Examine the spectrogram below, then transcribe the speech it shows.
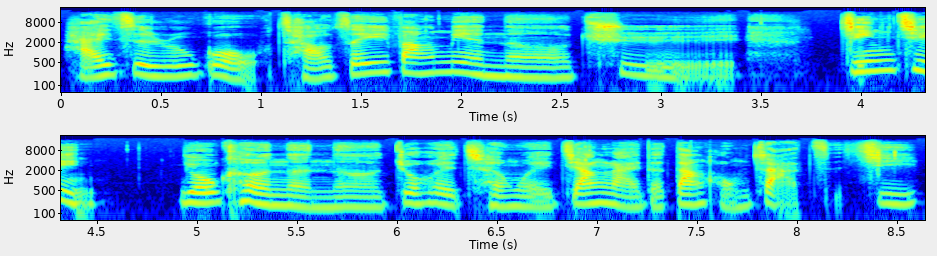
孩子如果朝这一方面呢去精进。有可能呢，就会成为将来的当红炸子鸡。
